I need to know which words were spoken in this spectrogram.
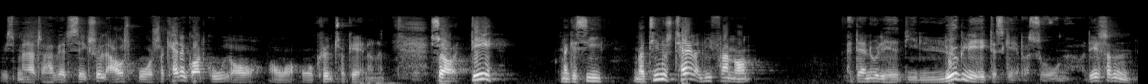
hvis man altså har været seksuelt afsporet, så kan det godt gå ud over, over, over kønsorganerne. Så det, man kan sige, Martinus taler lige frem om, at der er noget, der hedder de lykkelige ægteskabers zone, og det er sådan,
